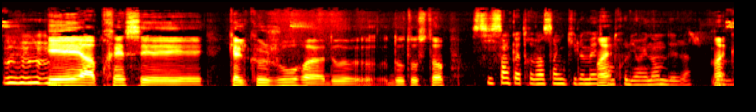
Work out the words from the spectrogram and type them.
et après ces quelques jours euh, d'autostop? 685 km Ouais. entre Lyon et Nantes déjà. Ouais. Donc,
